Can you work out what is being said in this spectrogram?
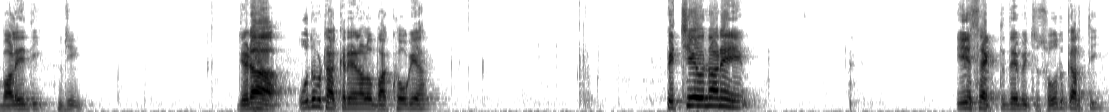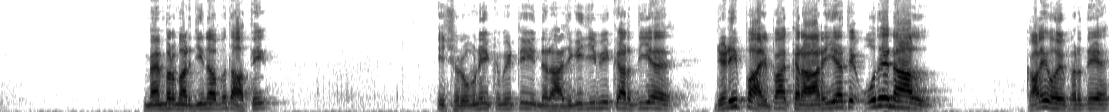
ਵਾਲੇ ਦੀ। ਜੀ। ਜਿਹੜਾ ਉਧਮ ਠਾਕਰੇ ਨਾਲੋਂ ਵੱਖ ਹੋ ਗਿਆ। ਪਿੱਛੇ ਉਹਨਾਂ ਨੇ ਇਸ ਐਕਟ ਦੇ ਵਿੱਚ ਸੋਧ ਕਰਤੀ। ਮੈਂਬਰ ਮਰਜ਼ੀ ਨਾਲ ਵਧਾਤੇ ਇਹ ਸ਼੍ਰੋਮਣੀ ਕਮੇਟੀ ਨਾਰਾਜ਼ਗੀ ਜੀ ਵੀ ਕਰਦੀ ਹੈ। ਜਿਹੜੀ ਭਾਜਪਾ ਕਰਾ ਰਹੀ ਹੈ ਤੇ ਉਹਦੇ ਨਾਲ ਕਾਲੇ ਹੋਏ ਫਿਰਦੇ ਆ।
